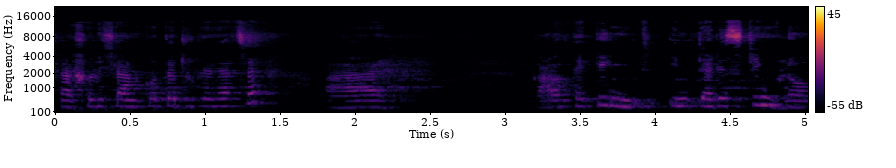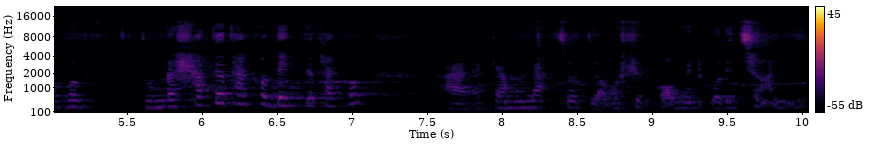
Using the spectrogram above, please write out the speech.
শাশুড়ি চান করতে ঢুকে গেছে। আর কাল থেকে ইন্টারেস্টিং ব্লগ হবে। তোমরা সাথে থাকো, দেখতে থাকো। আর কেমন লাগছে অতি অবশ্যই কমেন্ট করে জানিও।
